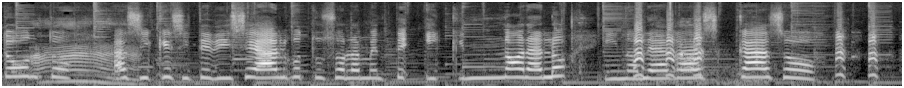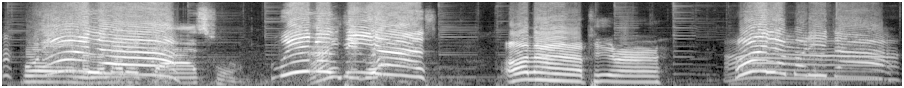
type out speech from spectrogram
tonto. Ah. Así que si te dice algo, tú solamente ignóralo y no le hagas caso. Bueno, no le haré caso. ¡Buenos Ay, llegó. días! ¡Hola, tía! ¡Hola, Morita!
